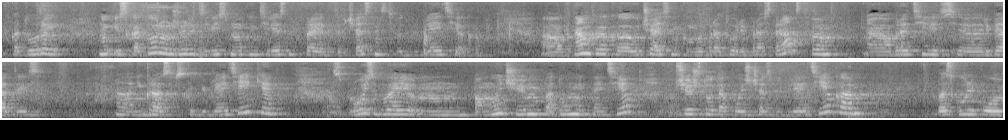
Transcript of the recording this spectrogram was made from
в которой, ну, из которой уже родились много интересных проектов, в частности, вот библиотека. А, К нам, как э, участникам лаборатории пространства, э, обратились э, ребята из а, Некрасовской библиотеки с просьбой помочь им подумать над тем, вообще, что такое сейчас библиотека, поскольку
